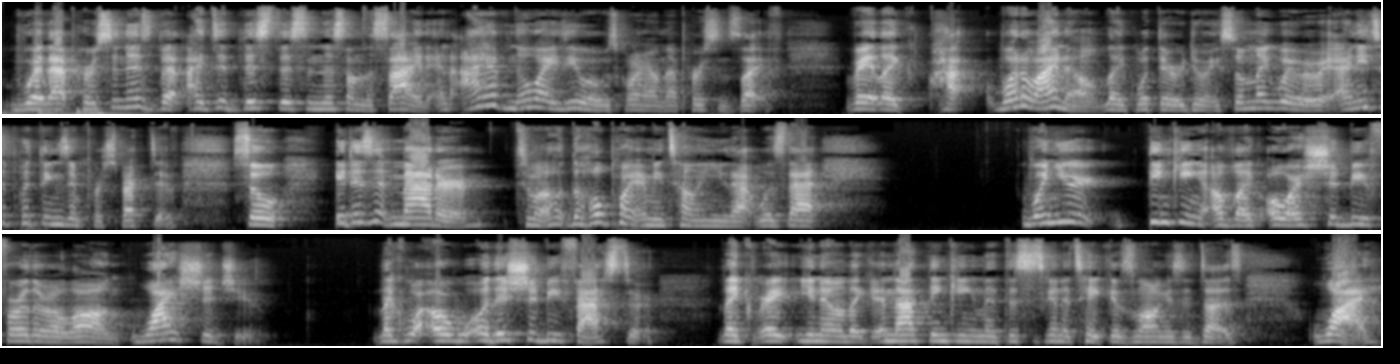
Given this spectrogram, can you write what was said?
where that person is, but I did this, this, and this on the side, and I have no idea what was going on in that person's life. Right? Like, how, what do I know? Like what they were doing. So I'm like, wait, wait, wait. I need to put things in perspective. So it doesn't matter to the whole point of me telling you that was that when you're thinking of like, oh, I should be further along, why should you? Like, or, or this should be faster like, right, you know, like, and not thinking that this is going to take as long as it does. Why?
